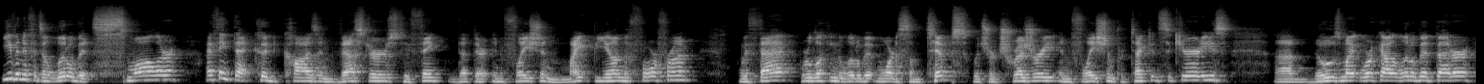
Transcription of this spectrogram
even if it's a little bit smaller, I think that could cause investors to think that their inflation might be on the forefront. With that, we're looking a little bit more to some TIPS, which are treasury inflation protected securities. Um, those might work out a little bit better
